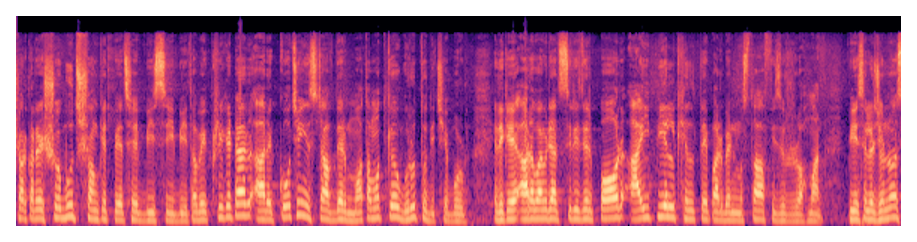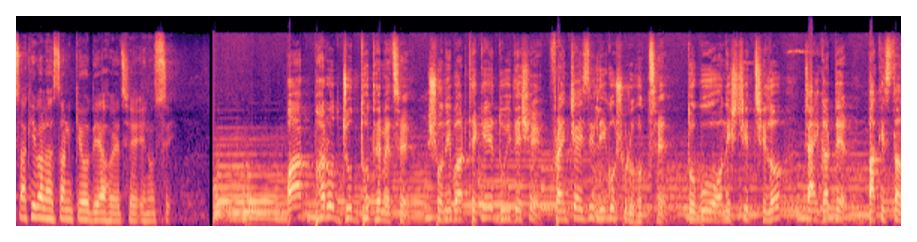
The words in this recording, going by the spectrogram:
সরকারের সবুজ সংকেত পেয়েছে বিসিবি। তবে ক্রিকেটার আর কোচিং স্টাফদের মতামতকেও গুরুত্ব দিচ্ছে বোর্ড। এদিকে আরব আমিরাত সিরিজের পর আইপিএল খেলতে পারবেন মুস্তাফিজুর রহমান। পিএসএল এর জন্য সাকিব আল হাসানকেও দেয়া হয়েছে এনওসি। পাক ভারত যুদ্ধ থেমেছে। শনিবার থেকে দুই দেশে ফ্র্যাঞ্চাইজি লিগও শুরু হচ্ছে। তবুও অনিশ্চিত ছিল টাইগারদের পাকিস্তান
